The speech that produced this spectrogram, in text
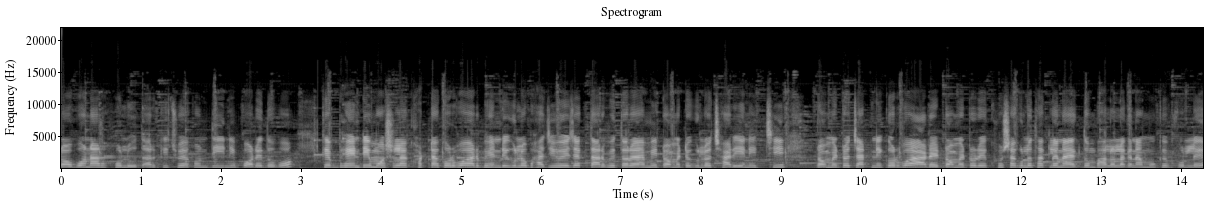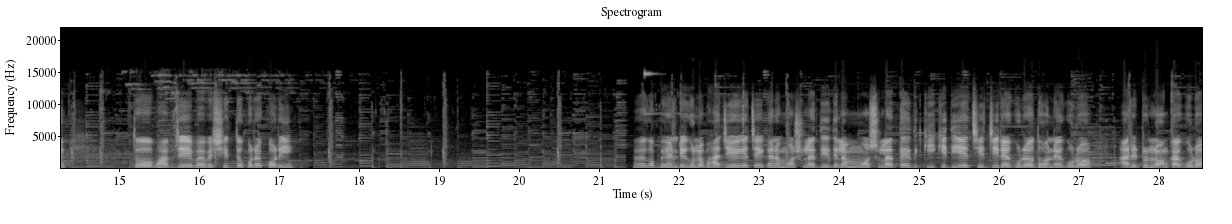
লবণ আর হলুদ, আর কিছু এখন দিইনি, পরে দেবো। কে ভেন্ডি মশলা খট্টা করব, আর ভেন্ডিগুলো ভাজি হয়ে যাক, তার ভিতরে আমি টমেটোগুলো ছাড়িয়ে নিচ্ছি। টমেটো চাটনি করব, আর এই টমেটোর এই খোসাগুলো থাকলে না একদম ভালো লাগে না মুখে পড়লে তো ভাবছি এভাবে সিদ্ধ করে করি। দেখো, ভেন্ডিগুলো ভাজি হয়ে গেছে, এখানে মশলা দিয়ে দিলাম। মশলাতে কি কি দিয়েছি? জিরা গুঁড়ো, ধনে গুঁড়ো আর একটু লঙ্কা গুঁড়ো,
